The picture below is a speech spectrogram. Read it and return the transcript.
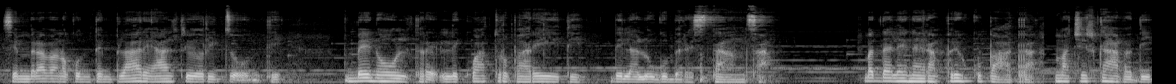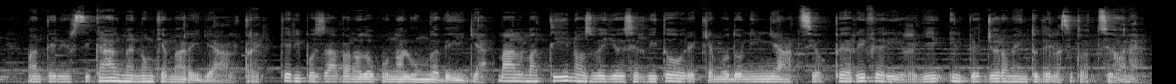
sembravano contemplare altri orizzonti, ben oltre le quattro pareti della lugubre stanza. Maddalena era preoccupata, ma cercava di mantenersi calma e non chiamare gli altri, che riposavano dopo una lunga veglia. Ma al mattino svegliò i servitori e chiamò Don Ignazio per riferirgli il peggioramento della situazione.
